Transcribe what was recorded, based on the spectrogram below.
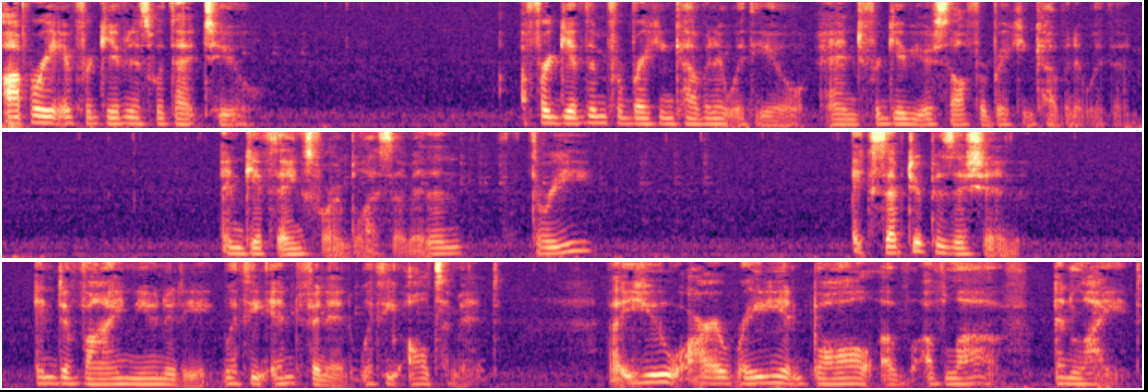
Operate in forgiveness with that too. Forgive them for breaking covenant with you and forgive yourself for breaking covenant with them. And give thanks for and bless them. And then three, accept your position in divine unity with the infinite, with the ultimate. That you are a radiant ball of, of love and light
